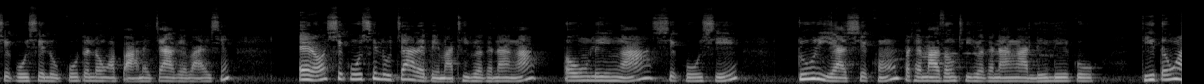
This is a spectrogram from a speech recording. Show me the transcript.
898လို့6တလုံးအပါနဲ့ကြာခဲ့ပါရဲ့ရှင်အဲ့တော့898လို့ကြာတဲ့ပင်မှာထိရွယ်ကဏ္ဍက345 898ဒုတိယ8ခွန်ပထမဆုံးထိရွယ်ကဏ္ဍက449ဒီ3က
